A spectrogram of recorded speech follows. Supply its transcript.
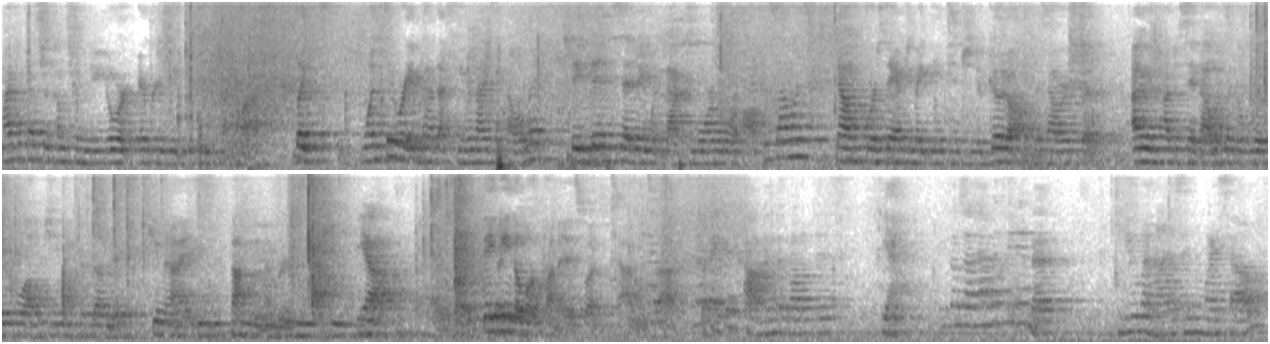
my professor comes from New York every week to teach my class. Like, once they were able to have that humanizing element, they then said they went back to more and more office hours. Now, of course, they have to make the intention to go to office hours, but I would have to say that was like a really cool opportunity for them to humanize faculty members. Yeah. They gained a lot from it, is what to add on to that. Can I make a comment about this? Yeah. Because I have a feeling that humanizing myself,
